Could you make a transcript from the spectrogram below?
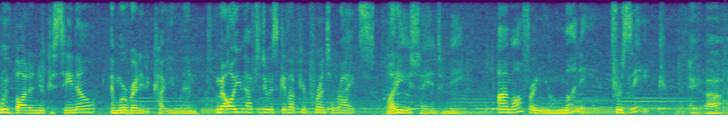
We've bought a new casino and we're ready to cut you in. I mean, all you have to do is give up your parental rights. What are you saying to me? I'm offering you money for Zeke. Hey, uh,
